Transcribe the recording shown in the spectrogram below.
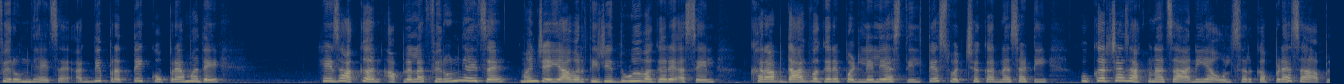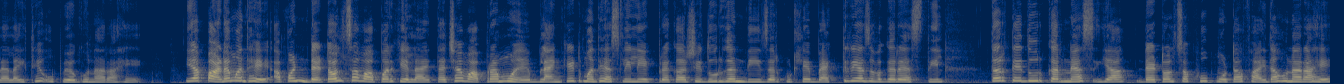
फिरून घ्यायचा आहे अगदी प्रत्येक कोपऱ्यामध्ये हे झाकण आपल्याला फिरून घ्यायचं आहे म्हणजे यावरती जी धूळ वगैरे असेल खराब डाग वगैरे पडलेले असतील ते स्वच्छ करण्यासाठी कुकरच्या झाकणाचा आणि या ओलसर कपड्याचा आपल्याला इथे उपयोग होणार आहे. या पाण्यामध्ये आपण डेटॉलचा वापर केलाय. त्याच्या वापरामुळे ब्लँकेटमध्ये असलेली एक प्रकारची दुर्गंधी जर कुठले बॅक्टेरियाज वगैरे असतील तर ते दूर करण्यास या डेटॉलचा खूप मोठा फायदा होणार आहे.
